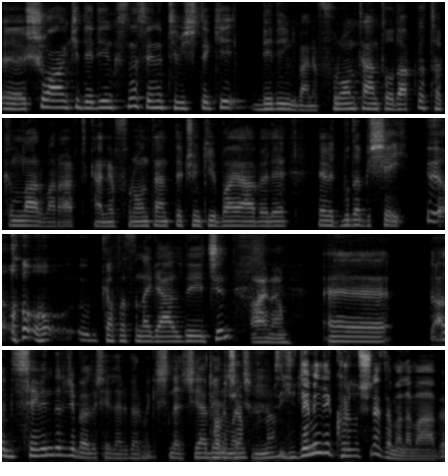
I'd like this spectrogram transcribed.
e, şu anki dediğin kısmında senin Twitch'teki dediğin gibi hani frontend odaklı takımlar var artık. Hani frontend'de çünkü bayağı böyle evet bu da bir şey o, o kafasına geldiği için Aynen. e, sevindirici böyle şeyleri görmek işin açığı ya Tabii benim canım. açımdan. Udemy'nin kuruluşu ne zaman ama abi?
